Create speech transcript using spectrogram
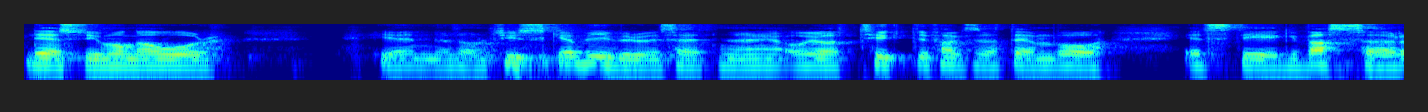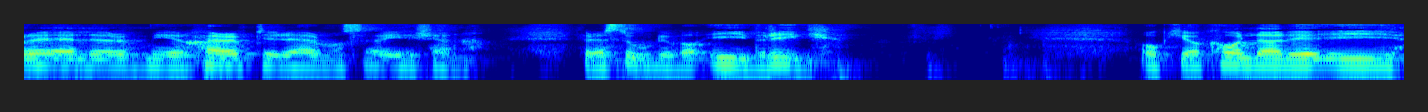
läste i många år i en av de tyska bibelöversättningarna och jag tyckte faktiskt att den var ett steg vassare eller mer skärpt i det här, måste jag erkänna. För det stod det var ivrig. Och jag kollade i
